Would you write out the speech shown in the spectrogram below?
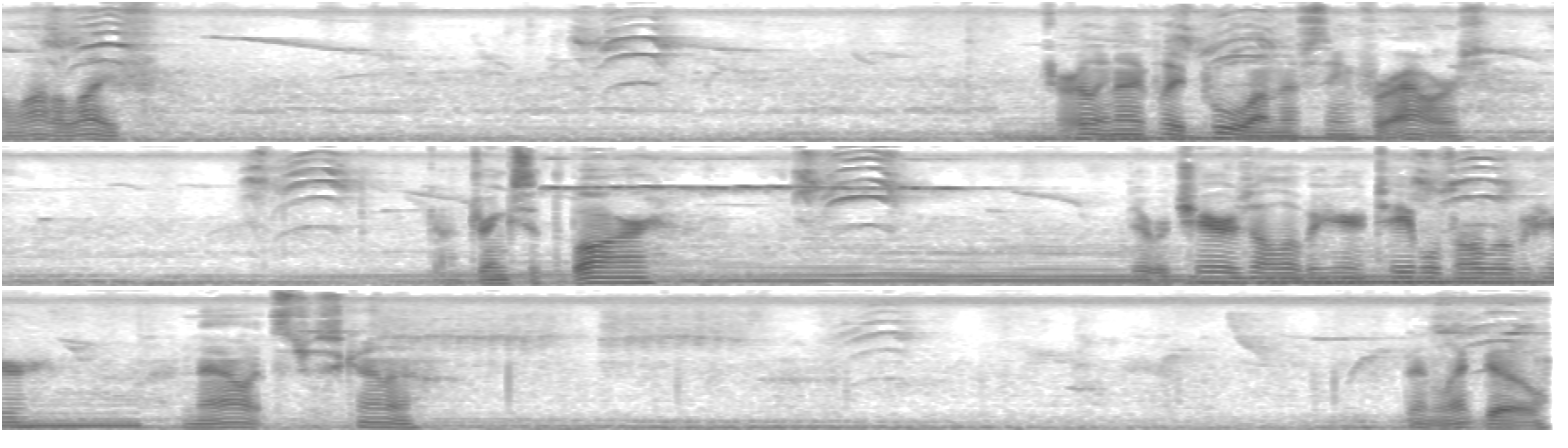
a lot of life. Charlie and I played pool on this thing for hours. Got drinks at the bar. There were chairs all over here, tables all over here. Now it's just kind of been let go.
